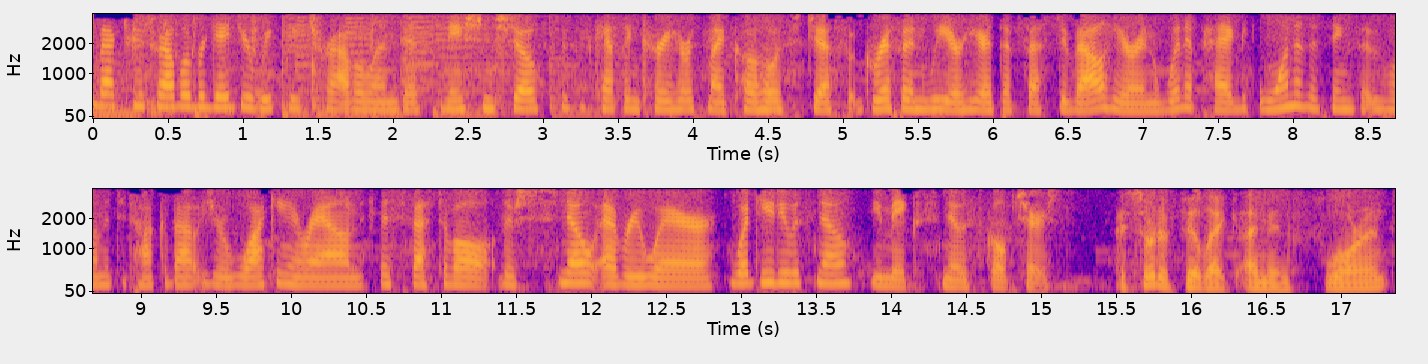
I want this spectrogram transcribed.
Welcome back to Travel Brigade, your weekly travel and destination show. This is Kathleen Curry here with my co-host Jeff Griffin. We are here at the festival here in Winnipeg. One of the things that we wanted to talk about, you're walking around this festival. There's snow everywhere. What do you do with snow? You make snow sculptures. I sort of feel like I'm in Florence,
